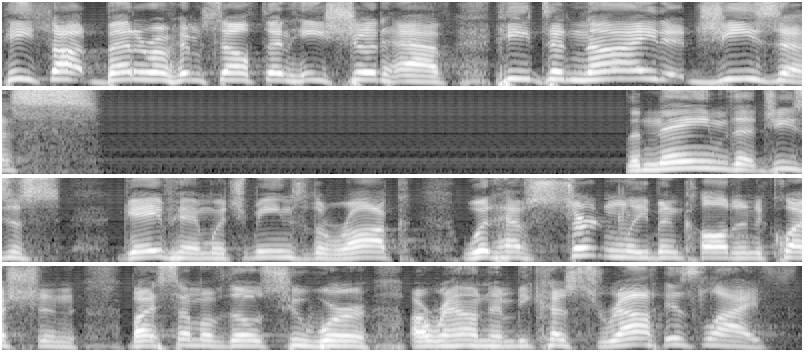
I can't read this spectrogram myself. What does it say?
he thought better of himself than he should have. He denied Jesus. The name that Jesus gave him, which means the rock, would have certainly been called into question by some of those who were around him because throughout his life,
